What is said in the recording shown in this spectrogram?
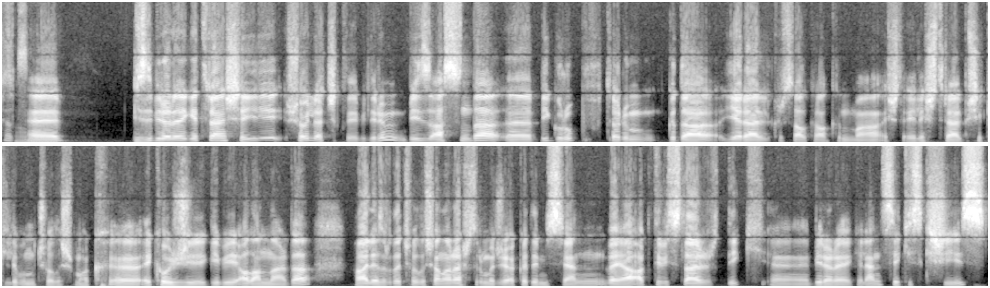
Çok Sağ Ee, bizi bir araya getiren şeyi şöyle açıklayabilirim. Biz aslında e, bir grup tarım, gıda, yerel, kırsal kalkınma, işte eleştirel bir şekilde bunu çalışmak, ekoloji gibi alanlarda halihazırda çalışan araştırmacı, akademisyen veya aktivistlerdik. E, bir araya gelen 8 kişiyiz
